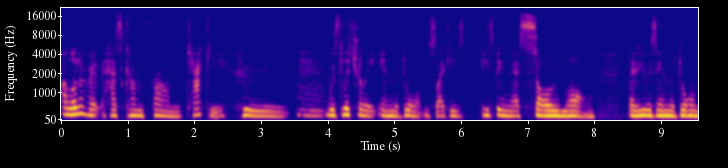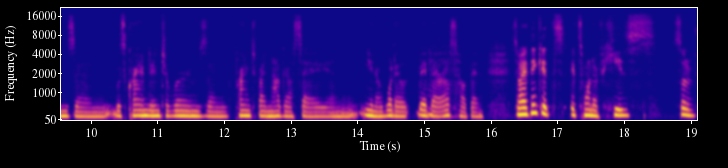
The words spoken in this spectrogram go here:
a lot of it has come from Taki, who hmm. was literally in the dorms. Like he's he's been there so long that he was in the dorms and was crammed into rooms and pranked by Nagase and you know whatever mm-hmm. else happened. So I think it's it's one of his sort of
